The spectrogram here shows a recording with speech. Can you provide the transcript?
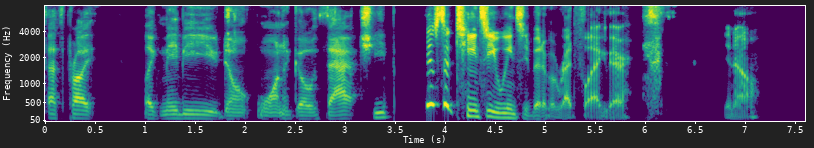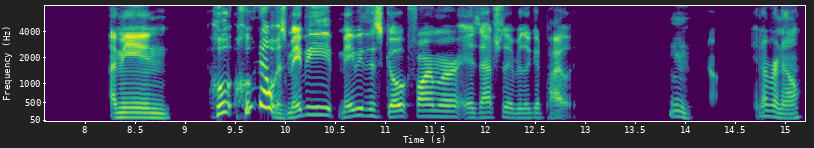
that's probably like maybe you don't want to go that cheap just a teensy weensy bit of a red flag there. you know, I mean, who who knows? Maybe maybe this goat farmer is actually a really good pilot. Hmm. You, know, you never know.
